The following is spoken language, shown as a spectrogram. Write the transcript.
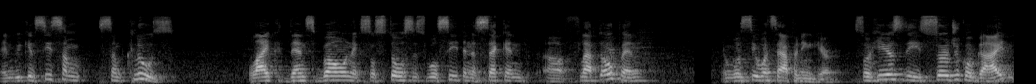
And we can see some, some clues, like dense bone, exostosis. We'll see it in a second, uh, flapped open, and we'll see what's happening here. So here's the surgical guide.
